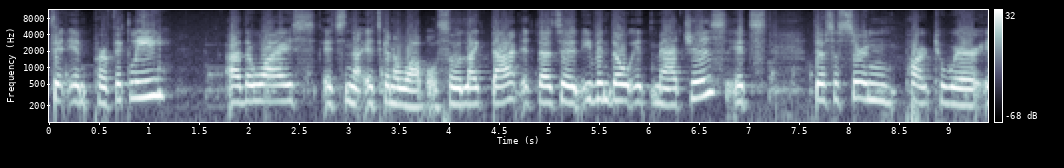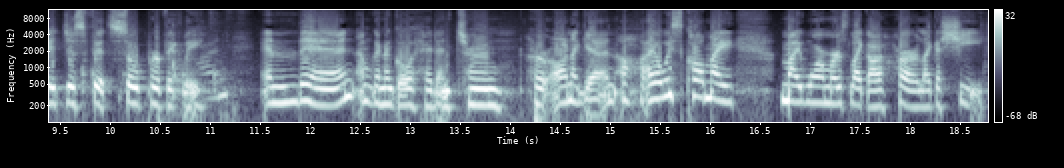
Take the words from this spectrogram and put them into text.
fit in perfectly. Otherwise, it's not it's to wobble. So like that, it doesn't even though it matches, it's there's a certain part to where it just fits so perfectly. And then I'm to go ahead and turn her on again. Oh, I always call my my warmers like a her, like a she.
